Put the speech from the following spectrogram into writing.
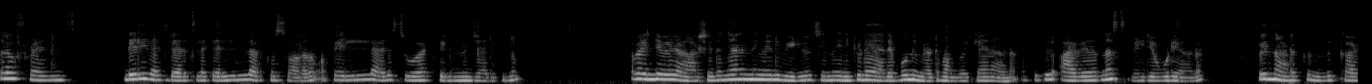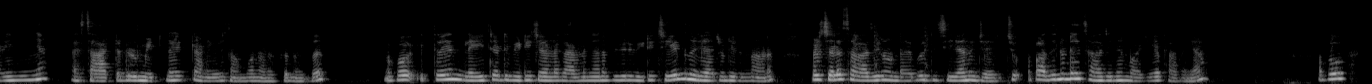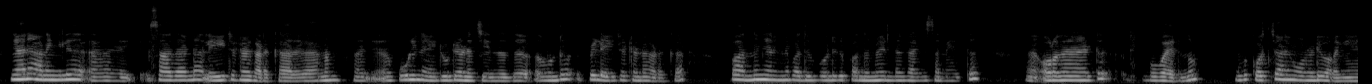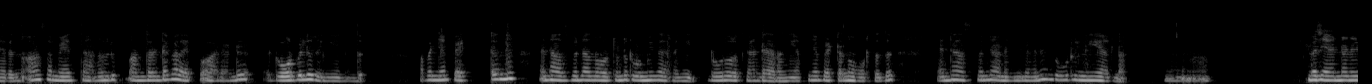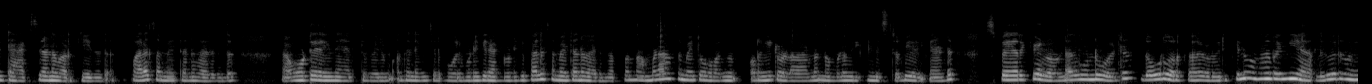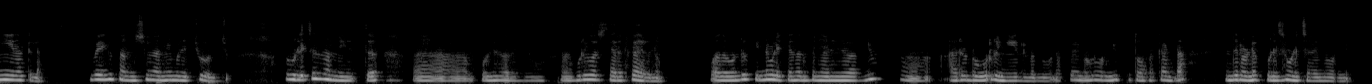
Hello friends daily life ഡയറക്റ്റിലേക്ക് എല്ലാവർക്കും സ്വാഗതം. അപ്പോൾ എല്ലാവരും സുഖമായിട്ടിരിക്കുന്നു വിചാരിക്കുന്നു. അപ്പോൾ എന്റെ പേര് ആഷിത ഞാൻ ഇന്നിങ്ങനെ ഒരു വീഡിയോ ചെയ്യുന്നത് എനിക്കിവിടെ അനുഭവം നിങ്ങളായിട്ട് പങ്കുവയ്ക്കാനാണ് അപ്പോൾ ഇതൊരു അവയർനെസ് വീഡിയോ കൂടിയാണ്. അപ്പോൾ ഇത് നടക്കുന്നത് കഴിഞ്ഞ സാറ്റർഡേ ഒരു മിഡ് നൈറ്റിലാണ് ഈ ഒരു സംഭവം നടക്കുന്നത്. അപ്പോൾ ഇത്രയും ലേറ്റായിട്ട് വീഡിയോ ചെയ്യാനുള്ള കാരണം ഞാനപ്പോൾ ഈ ഒരു വീഡിയോ ചെയ്യണമെന്ന് വിചാരിച്ചുകൊണ്ടിരുന്നതാണ് അപ്പോൾ ചില സാഹചര്യം ഉണ്ടായപ്പോൾ ഇത് ചെയ്യാമെന്ന് വിചാരിച്ചു. അപ്പോൾ അതിനുണ്ടായ സാഹചര്യം വഴിയെ പറയാം. അപ്പോൾ ഞാനാണെങ്കിൽ സാധാരണ ലേറ്റ് ആയിട്ടാണ് കിടക്കാറ്. കാരണം കൂടുതൽ നൈറ്റ് ഡ്യൂട്ടിയാണ് ചെയ്യുന്നത്. അതുകൊണ്ട് ഇപ്പോൾ ലേറ്റ് ആയിട്ടാണ് കിടക്കുക. അപ്പോൾ അന്ന് ഞാനിങ്ങനെ പതിവ് പോലെ ഒരു പന്ത്രണ്ട് മിനിറ്റ് കഴിഞ്ഞ സമയത്ത് ഉറങ്ങാനായിട്ട് പോകുമായിരുന്നു അപ്പോൾ കൊച്ചാണെങ്കിൽ ഓൾറെഡി ഉറങ്ങിയായിരുന്നു. ആ സമയത്താണ് ഒരു പന്ത്രണ്ടേക്കാളായപ്പോൾ ആരാണ്ട് ഡോർ ബെല്ല് റിങ് ചെയ്യുന്നത്. അപ്പം ഞാൻ പെട്ടെന്ന് എന്റെ ഹസ്ബൻഡാന്ന് ഓർത്തുകൊണ്ട് റൂമിൽ നിന്ന് ഇറങ്ങി. ഡോർ തുറക്കാനായിട്ട് ഇറങ്ങി. അപ്പോൾ ഞാൻ പെട്ടെന്ന് ഓർത്തത് എന്റെ ഹസ്ബൻഡ് ആണെങ്കിൽ അങ്ങനെ ഡോർ റിങ് ചെയ്യാറില്ല. അപ്പോൾ ചേട്ടനാണെങ്കിൽ ടാക്സിലാണ് വർക്ക് ചെയ്യുന്നത്. പല സമയത്താണ് വരുന്നത്. ഓട്ടോയിലെങ്കിൽ നേരത്തെ വരും. അതല്ലെങ്കിൽ ചിലപ്പോൾ ഒരു മണിക്ക് രണ്ട് മണിക്ക് പല സമയത്താണ് വരുന്നത്. അപ്പോൾ നമ്മൾ ആ സമയത്ത് ഉറങ്ങി ഉറങ്ങിയിട്ടുള്ള കാരണം നമ്മൾ ഒരിക്കലും ഡിസ്റ്റർബ് ചെയ്തിരിക്കാണ്ട് സ്പെയർക്കും ഉള്ളതുകൊണ്ട് അതുകൊണ്ട് പോയിട്ട് ഡോർ തുറക്കാതെ ഉള്ളൂ ഒരിക്കലും അങ്ങനെ റിങ് ചെയ്യാറില്ല. ഇതുവരെ റിങ് ചെയ്തിട്ടില്ല. അപ്പോൾ എനിക്ക് സംശയം തന്നെ വിളിച്ചു ചോദിച്ചു. അപ്പോൾ വിളിച്ച സമയത്ത് പുള്ളി പറഞ്ഞു പുള്ളി കുറച്ച് തിരക്കായിരുന്നു. അപ്പോൾ അതുകൊണ്ട് പിന്നെ വിളിക്കാൻ തന്നപ്പോൾ ഞാനിങ്ങനെ പറഞ്ഞു ആരോ ഡോർ റിങ് ചെയ്യുന്നുണ്ടെന്ന് പറഞ്ഞു. അപ്പോൾ എന്നോട് പറഞ്ഞു ഇപ്പോൾ തുറക്കണ്ട. എന്തിനുണ്ടെങ്കിൽ പോലീസിനെ വിളിച്ചാലെന്ന് പറഞ്ഞു.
